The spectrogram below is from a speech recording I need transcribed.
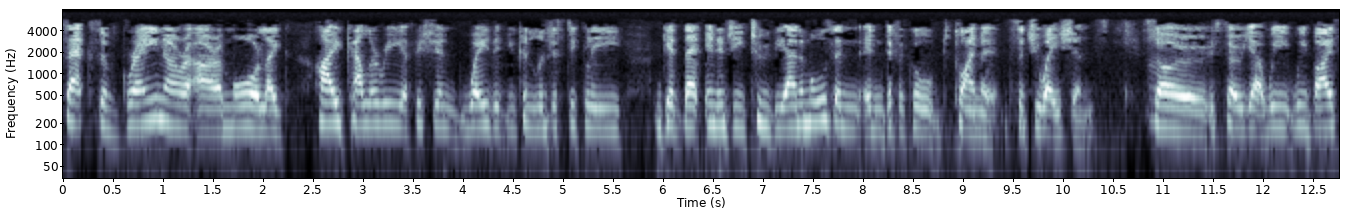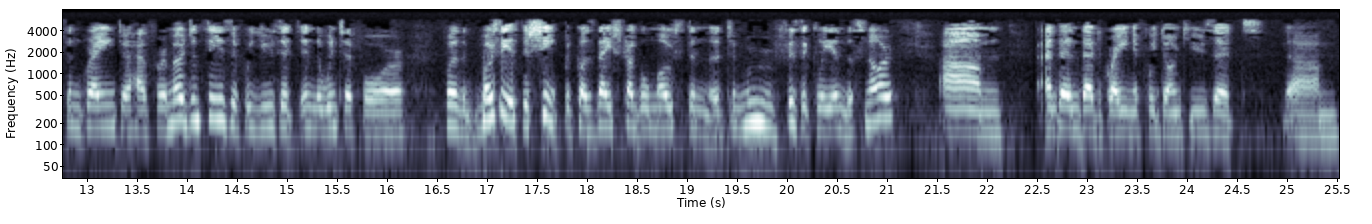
sacks of grain are are a more like high calorie efficient way that you can logistically get that energy to the animals in, in difficult climate situations. Mm. So, so yeah, we, we buy some grain to have for emergencies if we use it in the winter for, for the, mostly it's the sheep because they struggle most in the, to move physically in the snow. Um, and then that grain, if we don't use it, um,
